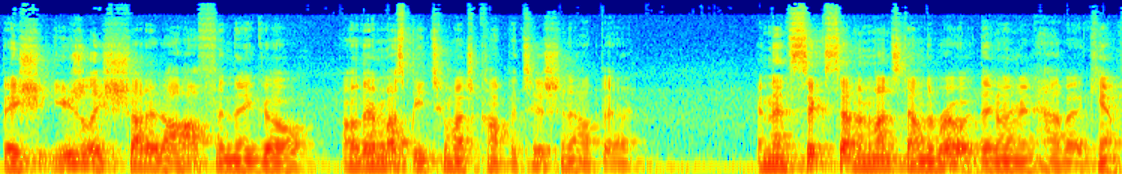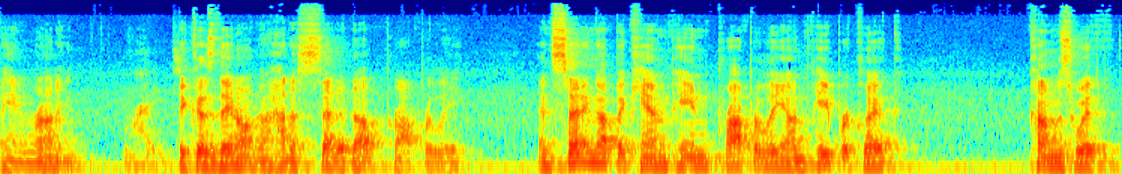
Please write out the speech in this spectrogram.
they sh- usually shut it off and they go, "Oh, there must be too much competition out there," and then six, seven months down the road, they don't even have a campaign running Right. because they don't know how to set it up properly. And setting up a campaign properly on pay per click comes with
